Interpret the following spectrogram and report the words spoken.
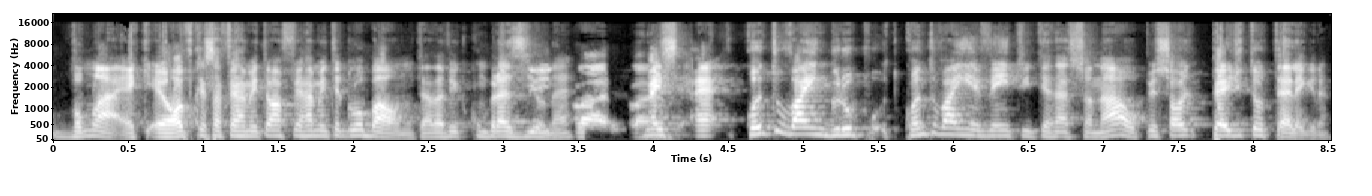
Vamos lá, é, é óbvio que essa ferramenta é uma ferramenta global, não tem nada a ver com o Brasil, Sim, né? Claro, claro. Mas é, quando tu vai em grupo, quando tu vai em evento internacional, o pessoal pede o teu Telegram.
